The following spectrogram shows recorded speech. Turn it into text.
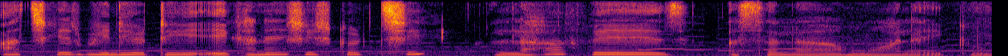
আজকের ভিডিওটি এখানেই শেষ করছি। আল্লাহ হাফেজ। আসসালামু আলাইকুম।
